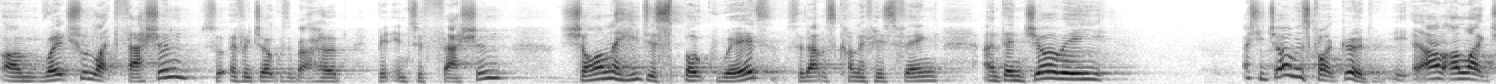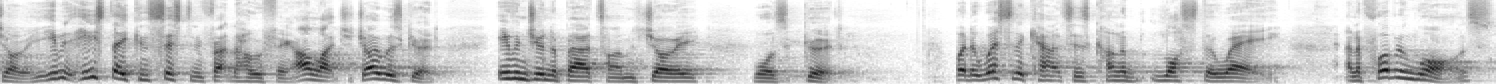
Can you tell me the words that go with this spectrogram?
um, Rachel liked fashion, so every joke was about her being into fashion. Chandler, he just spoke weird, so that was kind of his thing. And then Joey, actually, Joey was quite good. He, I, I like Joey. He, he stayed consistent throughout the whole thing. I liked Joey was good. Even during the bad times, Joey was good. But the rest of the characters kind of lost their way. And the problem was,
